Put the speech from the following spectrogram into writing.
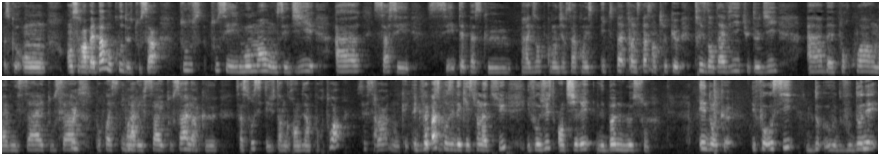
Parce qu'on ne se rappelle pas beaucoup de tout ça, tous, tous ces moments où on s'est dit, ah, ça c'est c'est peut-être parce que, par exemple, comment dire ça, quand il, se- il enfin, se passe un truc euh, triste dans ta vie, tu te dis, ah, ben pourquoi on m'a mis ça et tout ça, Oui. pourquoi il Ouais. m'arrive ça et tout ça, Ouais. alors que ça se trouve c'était juste un grand bien pour toi. C'est Tu ça. vois, donc il ne faut pas se poser des questions là-dessus, il faut juste en tirer les bonnes leçons. Et donc, euh, il faut aussi de- vous donner,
